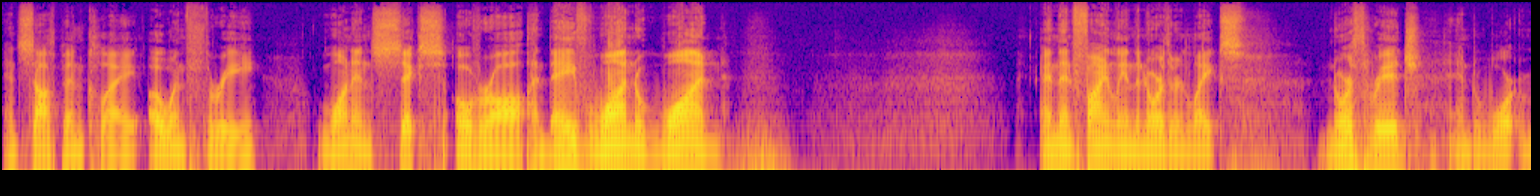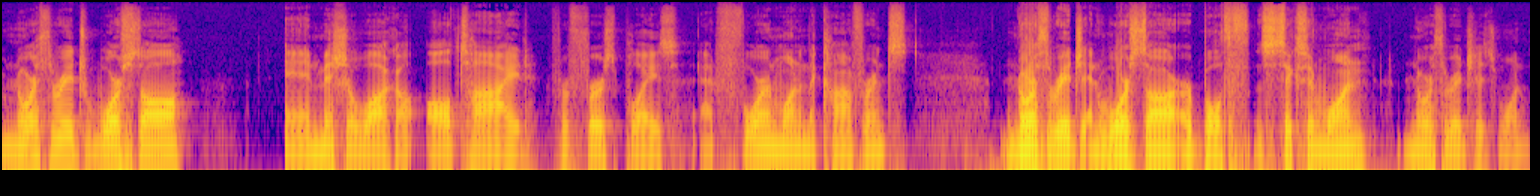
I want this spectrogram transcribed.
And South Bend Clay 0 and three one and six overall, and they've won one. And then finally in the Northern Lakes, Northridge and War- Northridge, Warsaw, and Mishawaka all tied for first place at four and one in the conference. Northridge and Warsaw are both six and one. Northridge has won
